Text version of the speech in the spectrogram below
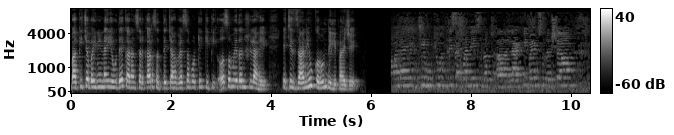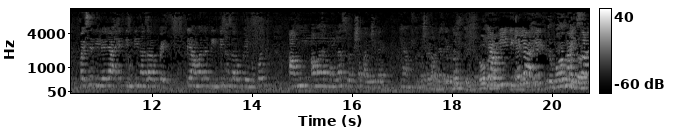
बाकीच्या बहिणींना येऊ दे कारण सरकार सत्तेच्या हव्यासापोटी किती असंवेदनशील आहे याची जाणीव करून दिली पाहिजे. मुख्यमंत्री साहेबांनी लाडकी बहीण सुरक्षा पैसे दिलेले आहेत तीन तीन हजार रुपये. ते आम्हाला तीन तीन हजार रुपये नकोय आम्ही आम्हाला महिला सुरक्षा पाहिजे हे आम्ही तुमच्या ताब्यात देतो. हे आम्ही दिलेले आहेत. नाही सर.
